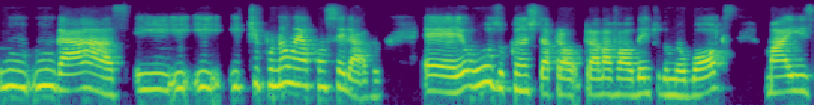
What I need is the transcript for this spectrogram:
um, um gás e, e, e, tipo, não é aconselhável. É, eu uso Cândida para lavar dentro do meu box, mas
